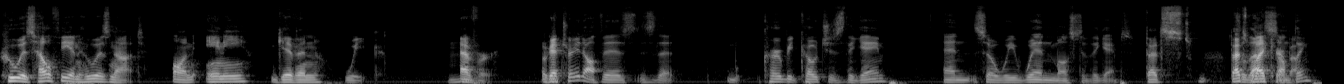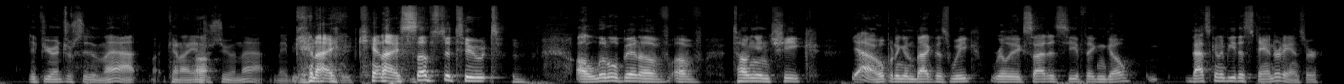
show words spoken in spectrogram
who is healthy and who is not. on any given week, mm-hmm. ever. Okay. The trade-off is is that Kirby coaches the game, and so we win most of the games. That's that's so what that's I care something. If you're interested in that, can I interest you in that? Maybe. Can I can I substitute a little bit of of tongue in cheek? Yeah, opening them back this week. Really excited to see if they can go. That's going to be the standard answer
